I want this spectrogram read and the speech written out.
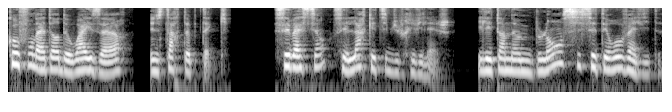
cofondateur de Wiser, une start-up tech. Sébastien, c'est l'archétype du privilège. Il est un homme blanc cis-hétéro valide.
